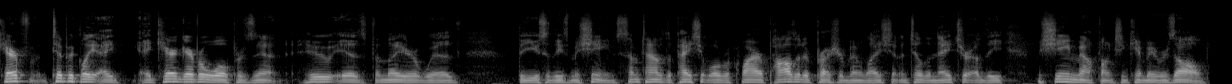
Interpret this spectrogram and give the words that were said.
Caref- typically, a, a caregiver will present who is familiar with the use of these machines. Sometimes the patient will require positive pressure ventilation until the nature of the machine malfunction can be resolved.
